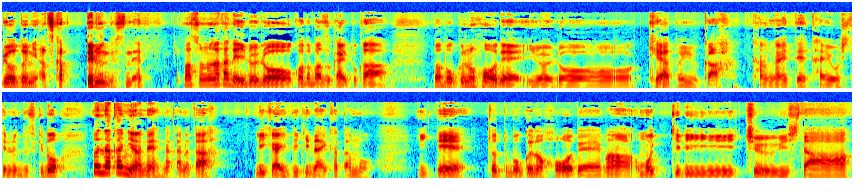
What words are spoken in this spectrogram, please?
平等に扱ってるんですね。まあ、その中でいろいろ言葉遣いとか、まあ、僕の方でいろいろケアというか考えて対応してるんですけど、まあ、中にはねなかなか理解できない方もいてちょっと僕の方でまあ思いっきり注意した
